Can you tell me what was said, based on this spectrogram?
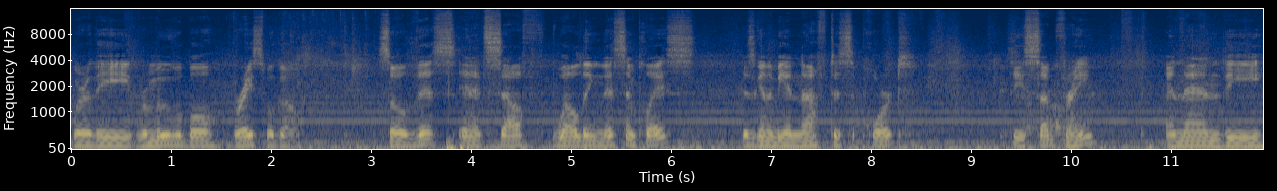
where the removable brace will go. So this in itself, welding this in place is going to be enough to support the subframe and then the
